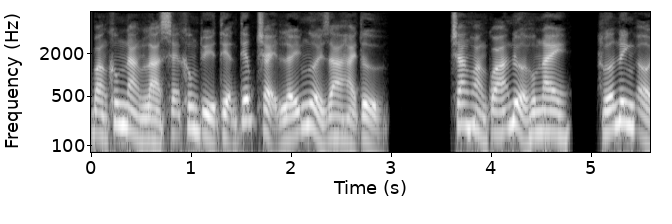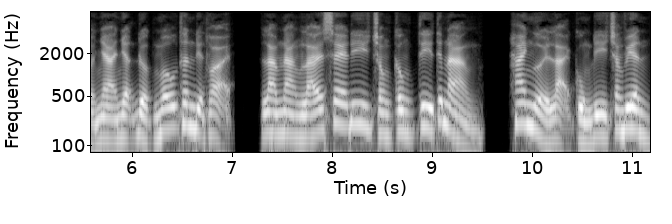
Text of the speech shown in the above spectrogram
bằng không nàng là sẽ không tùy tiện tiếp chạy lấy người ra hải tử. Trang hoàng quá nửa hôm nay, hứa ninh ở nhà nhận được mẫu thân điện thoại, làm nàng lái xe đi trong công ty tiếp nàng, hai người lại cùng đi trang viên.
